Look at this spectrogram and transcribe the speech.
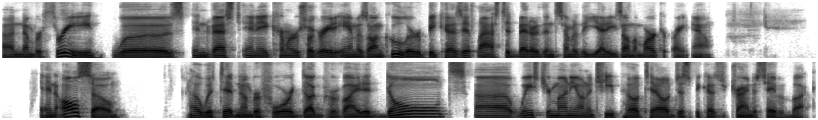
uh, number three was invest in a commercial grade Amazon cooler because it lasted better than some of the Yetis on the market right now. And also, uh, with tip number four, Doug provided don't uh, waste your money on a cheap hotel just because you're trying to save a buck.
